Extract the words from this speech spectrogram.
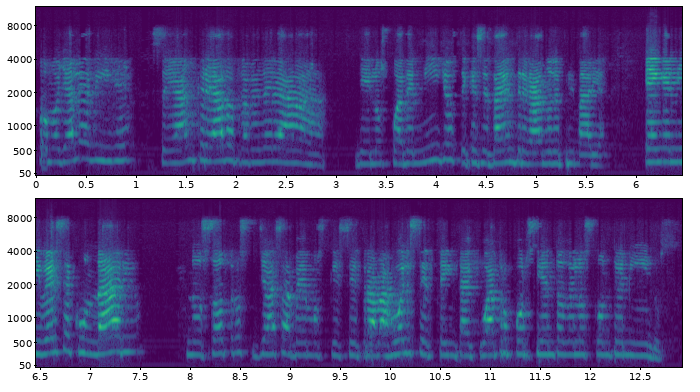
Como ya le dije, se han creado a través de, la, de los cuadernillos de que se están entregando de primaria. En el nivel secundario, nosotros ya sabemos que se trabajó el 74% de los contenidos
